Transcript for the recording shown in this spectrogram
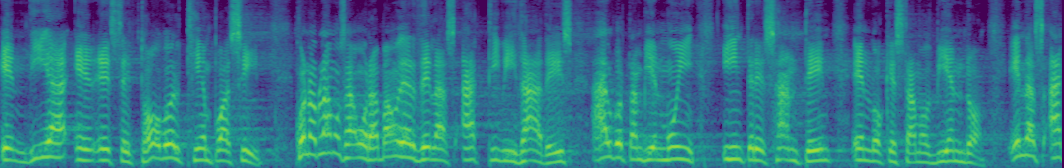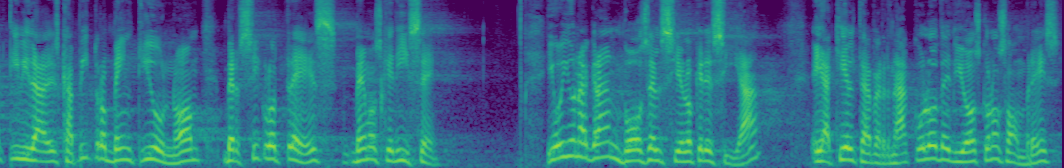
en día, este, todo el tiempo así. Cuando hablamos ahora, vamos a ver de las actividades, algo también muy interesante en lo que estamos viendo. En las actividades, capítulo 21, versículo 3, vemos que dice, Y oí una gran voz del cielo que decía, He aquí el tabernáculo de Dios con los hombres,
